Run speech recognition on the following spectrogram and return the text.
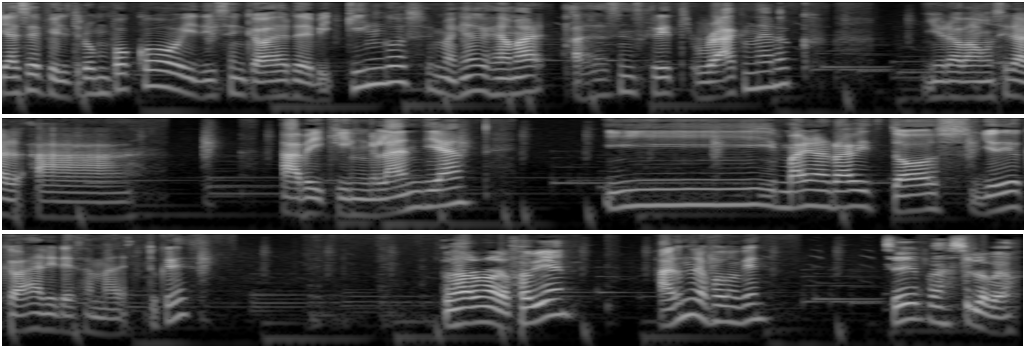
ya se filtró un poco y dicen que va a ser de vikingos. Imagino que se llama Assassin's Creed Ragnarok. Y ahora vamos a ir a, a, a Vikinglandia. Y Mario Rabbit 2, yo digo que va a salir esa madre. ¿Tú crees? Pues ahora no le fue bien. A uno le fue muy bien. Sí, pues así lo veo.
